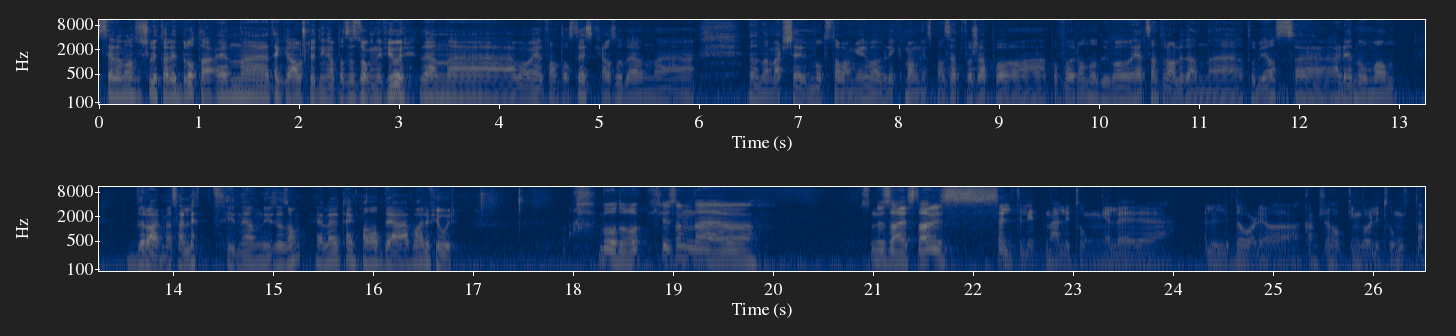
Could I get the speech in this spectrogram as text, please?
selv om han slutta litt brått, da, en uh, jeg tenker avslutninga på sesongen i fjor. Den uh, var jo helt fantastisk. Altså den, uh, denne matchserien mot Stavanger var vel ikke mange som har sett for seg på, på forhånd, og du var jo helt sentral i den, eh, Tobias. Eh, er det noe man drar med seg lett inn i en ny sesong, eller tenker man at det var i fjor? Både og, liksom. Det er jo Som du sa i stad, hvis selvtilliten er litt tung eller, eh, eller litt dårlig og kanskje hockeyen går litt tungt, da.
